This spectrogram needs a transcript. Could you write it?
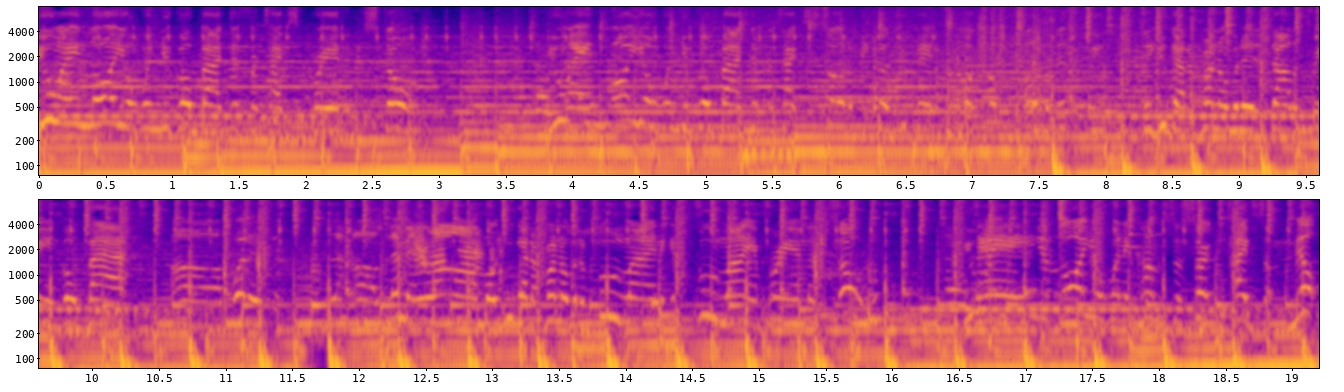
you ain't loyal when you go buy different types of bread in the store. You ain't loyal when you go buy different types of soda because you can't afford Coca-Cola this week. So you gotta run over there to the Dollar Tree and go buy uh what is it? Uh, lemon lime, or you gotta run over to the Food Lion and get the Food Lion brand of soda. You ain't loyal when it comes to certain types of milk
